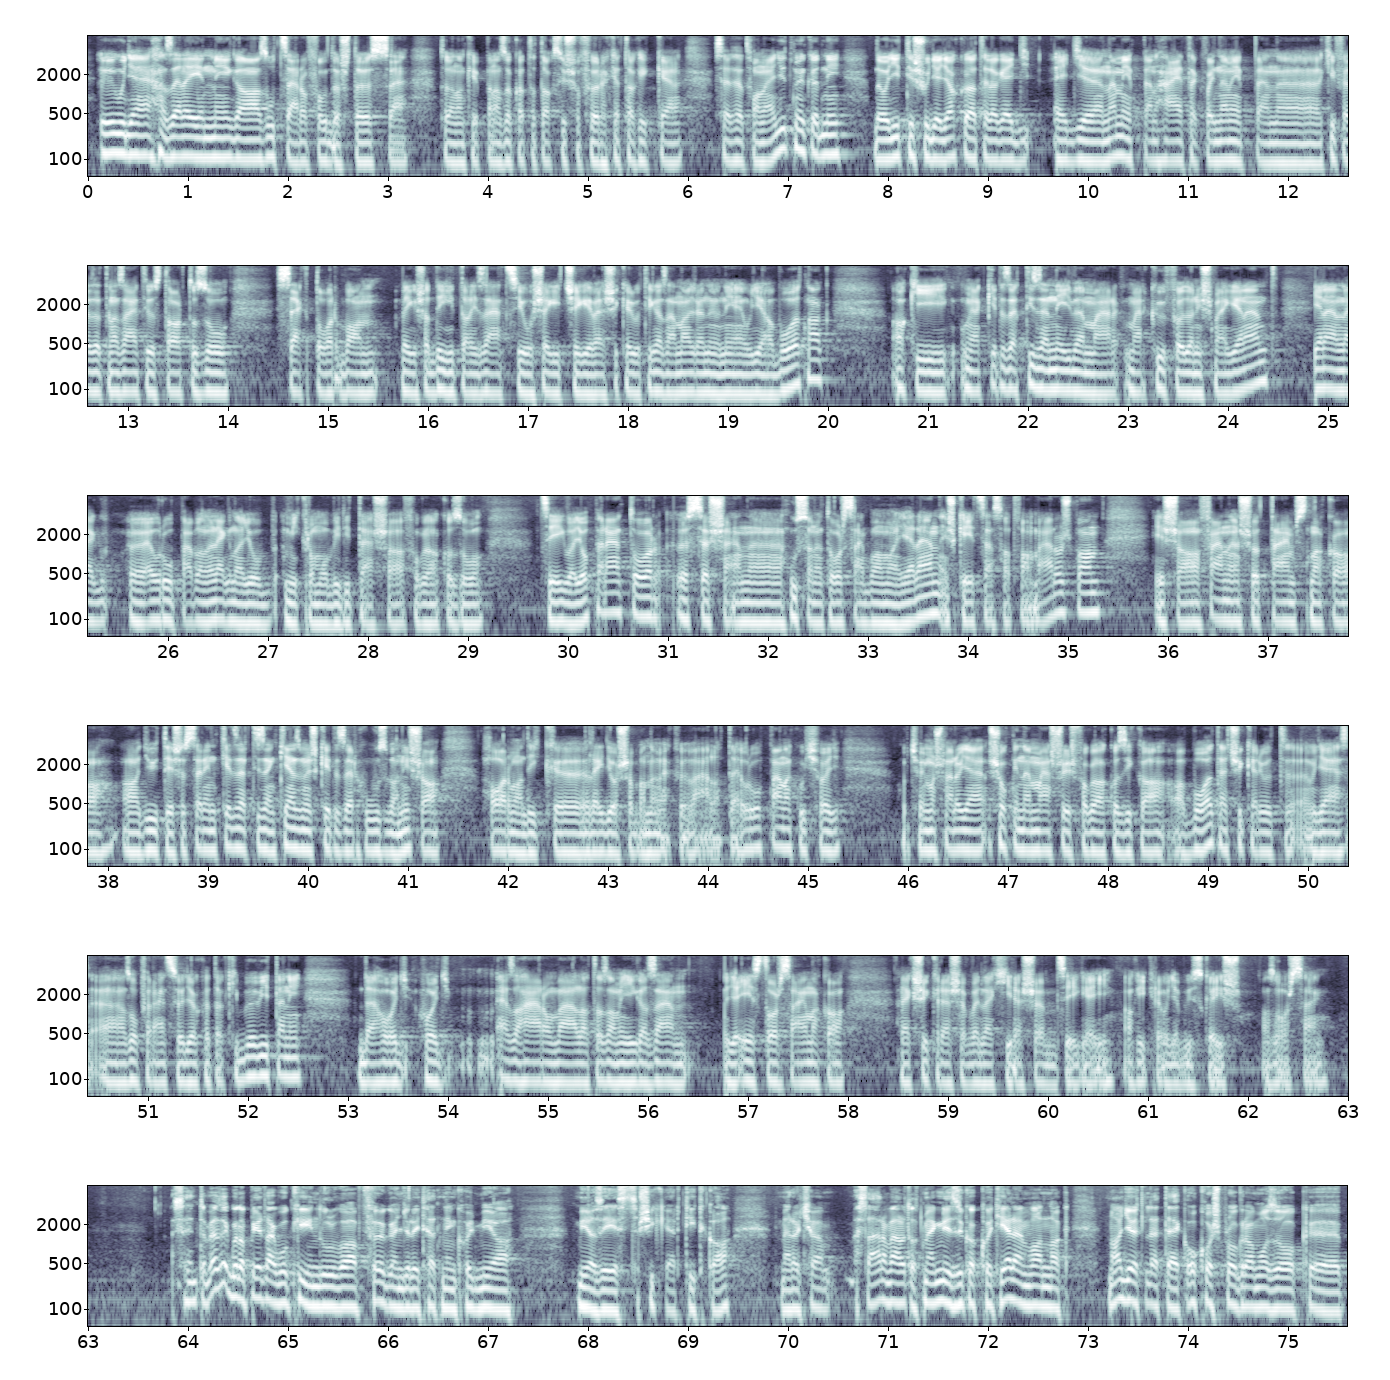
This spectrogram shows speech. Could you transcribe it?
ő ugye az elején még az utcára fogdosta össze tulajdonképpen azokat a taxisofőröket, akikkel szeretett volna együttműködni, de hogy itt is ugye gyakorlatilag egy, egy nem éppen high-tech, vagy nem éppen kifejezetten az IT-hoz tartozó szektorban mégis a digitalizáció segítségével sikerült igazán nagyra nőnie ugye a boltnak, aki 2014-ben már, már külföldön is megjelent, jelenleg Európában a legnagyobb mikromobilitással foglalkozó cég vagy operátor, összesen 25 országban van jelen, és 260 városban, és a Financial Times-nak a, a gyűjtése szerint 2019-ben és 2020-ban is a harmadik leggyorsabban növekvő vállalat Európának, úgyhogy Úgyhogy most már ugye sok minden másról is foglalkozik a, a bolt, tehát sikerült ugye az operáció gyakorlatilag kibővíteni, de hogy, hogy ez a három vállalat az, ami igazán ugye Észtországnak a legsikeresebb vagy leghíresebb cégei, akikre ugye büszke is az ország. Szerintem ezekből a példákból kiindulva fölgöngyölíthetnénk, hogy mi, a, mi az észt siker titka, mert hogyha ezt áramvállalatot megnézzük, akkor itt jelen vannak nagy ötletek, okos programozók,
